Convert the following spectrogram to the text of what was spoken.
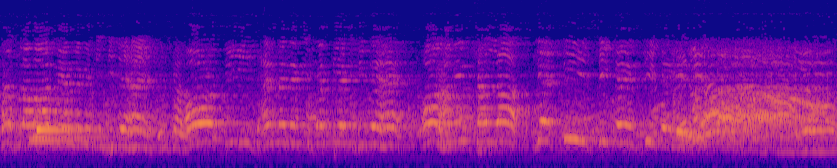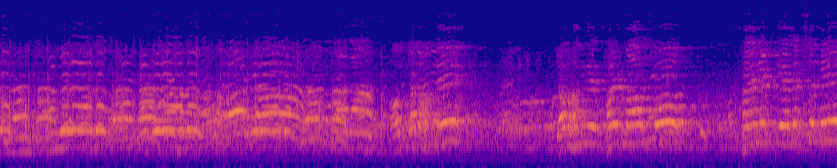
فیصلہ آباد میں ایم ایل اے کی سیٹیں ہیں اور تیس ایم ایل اے کی ایم پی اے کی سیٹیں ہیں اور ہم انشاءاللہ یہ تیس سیٹیں جیتیں گے۔ اور جب ہم نے جب ہم نے تھرڈ مارچ کو سینٹ کے الیکشن میں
